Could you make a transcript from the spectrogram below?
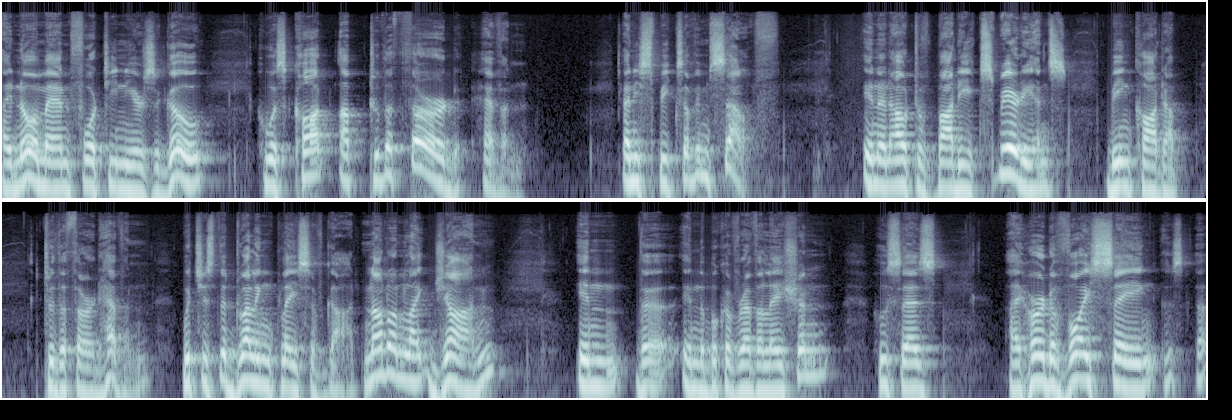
I know a man 14 years ago who was caught up to the third heaven. And he speaks of himself in an out of body experience being caught up to the third heaven, which is the dwelling place of God. Not unlike John in the, in the book of Revelation, who says, I heard a voice saying, uh,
